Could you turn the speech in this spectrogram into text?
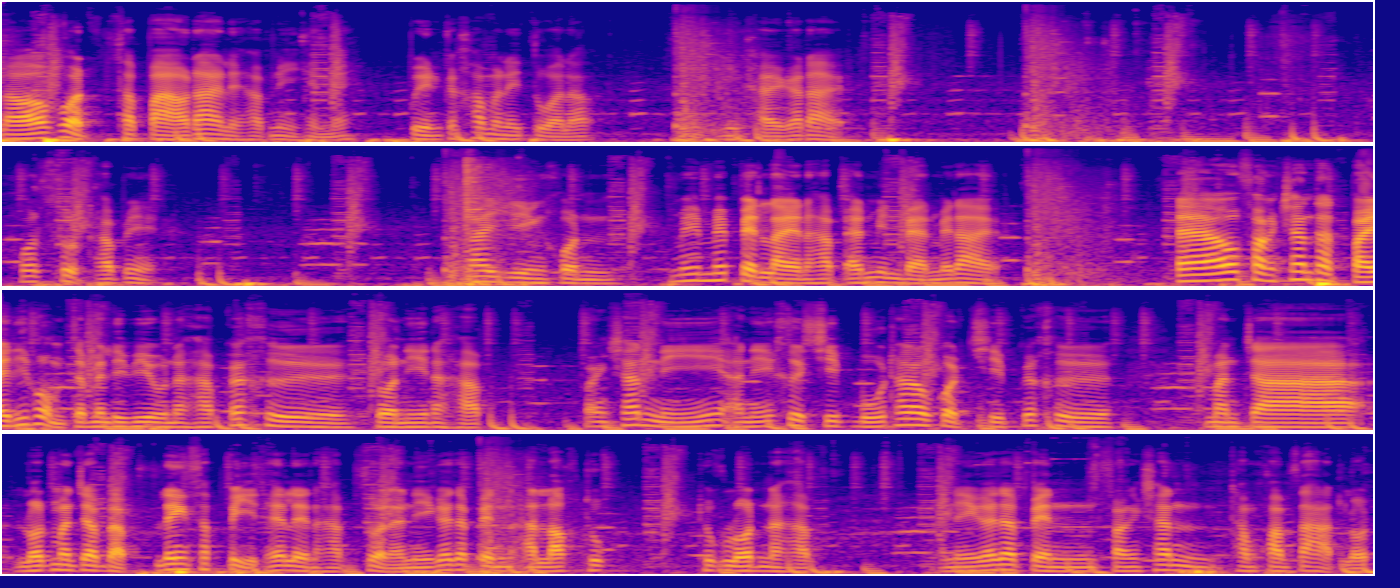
แล้วก็กดสปาวได้เลยครับ นี่เห็นไหมปืนก็เข้ามาในตัวแล้วยิงใครก็ได้ โคตรสุดครับนี่ ไล่ยิงคนไม่ไม่เป็นไรนะครับแอดมินแบนไม่ได้ แล้วฟังก์ชันถัดไปที่ผมจะมารีวิวนะครับ ก็คือตัวนี้นะครับ ฟังก์ชันนี้อันนี้คือชิปบูทถ้าเรากดชิปก็คือมันจะรถมันจะแบบเร่งสปีดให้เลยนะครับ ส่วนอันนี้ก็จะเป็นอันล็อกทุกทุกรถนะครับ อันนี้ก็จะเป็นฟังก์ชันทำความสะอาดรถ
